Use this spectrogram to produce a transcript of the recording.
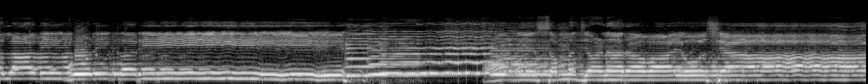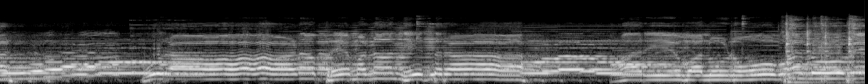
ગમલાવી ગોળી કરી. અને સમજણ રવાયો શ્યાર. પુરાણ પ્રેમના નેત્રા. હરે વલુણો વલો વેસે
